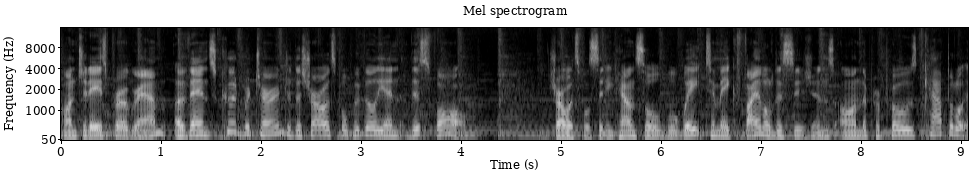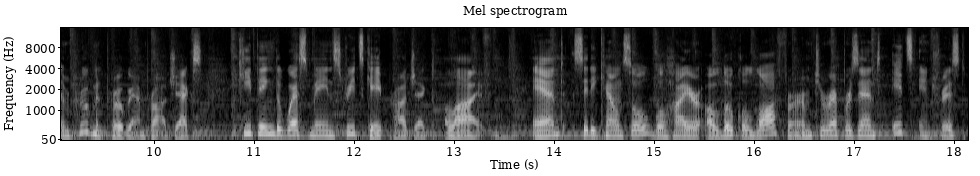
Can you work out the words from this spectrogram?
On today's program, events could return to the Charlottesville Pavilion this fall. Charlottesville City Council will wait to make final decisions on the proposed capital improvement program projects, keeping the West Main Streetscape project alive. And City Council will hire a local law firm to represent its interest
